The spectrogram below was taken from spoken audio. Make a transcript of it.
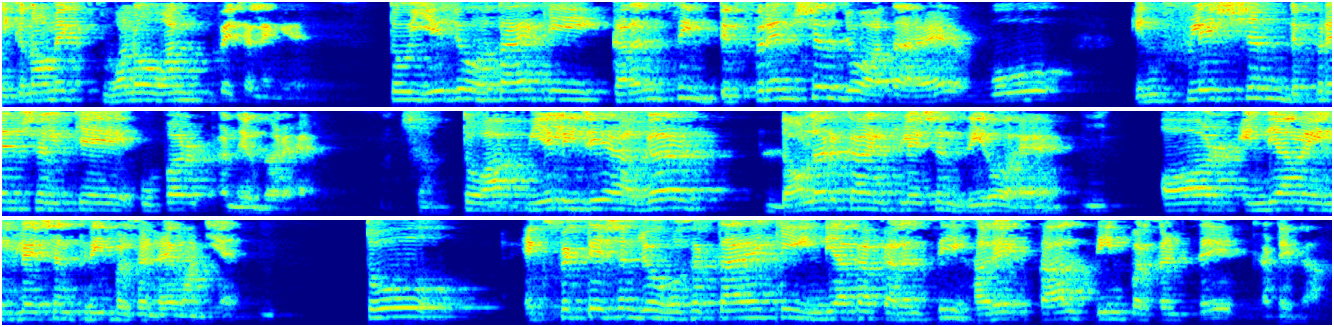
इकोनॉमिक्स वन ओ वन पे चलेंगे तो ये जो होता है कि करेंसी डिफरेंशियल जो आता है वो इन्फ्लेशन डिफरेंशियल के ऊपर निर्भर है। अच्छा। तो आप ये लीजिए अगर डॉलर का इन्फ्लेशन ज़ीरो है हम्म। और इंडिया में इन्फ्लेशन थ्री परसेंट है मानिए तो एक्सपेक्टेशन जो हो सकता है कि इंडिया का करेंसी हर एक साल तीन परसेंट से घटेगा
